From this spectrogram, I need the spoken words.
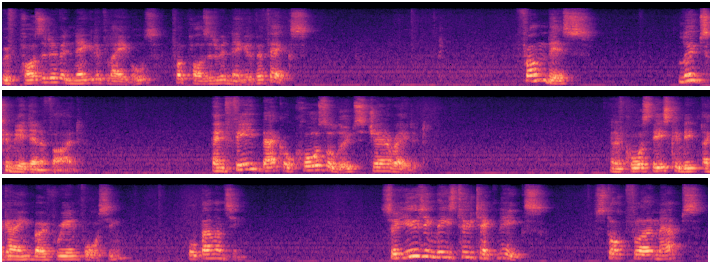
with positive and negative labels for positive and negative effects. From this, loops can be identified, and feedback or causal loops generated. And of course these can be, again, both reinforcing or balancing. So using these two techniques, stock flow maps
